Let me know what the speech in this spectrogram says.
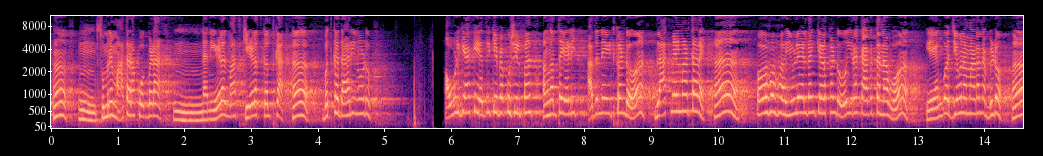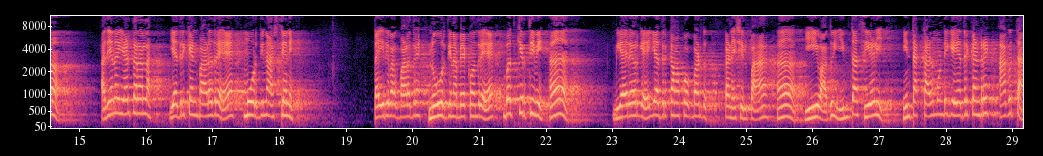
ಹ್ಞೂ ಸುಮ್ಮನೆ ಮಾತಾಡಕ್ ಹೋಗ್ಬೇಡ. ನಾನು ಹೇಳೋದು ಮಾತು ಕೇಳದ್ ಕಲ್ತ್ಕ. ಹಾಂ, ಬದ್ಕ ದಾರಿ ನೋಡು. ಅವಳಿಗೆ ಯಾಕೆ ಎದಕ್ಕೆ ಬೇಕು ಶಿಲ್ಪ? ಹಂಗಂತ ಹೇಳಿ. ಅದನ್ನೇ ಇಟ್ಕೊಂಡು ಬ್ಲಾಕ್ ಮೇಲ್ ಮಾಡ್ತಾಳೆ. ಹಾ ಓಹೋ ಇವಳು ಹೇಳ್ದಂಗೆ ಕೇಳ್ಕೊಂಡು ಇರಕ್ಕಾಗತ್ತ ನಾವು? ಹೆಂಗೋ ಜೀವನ ಮಾಡೋಣ ಬಿಡು. ಹಾ, ಅದೇನೋ ಹೇಳ್ತಾರಲ್ಲ ಎದ್ರಿಕೊಂಡು ಬಾಳಿದ್ರೆ ಮೂರ್ ದಿನ ಅಷ್ಟೇನೆ. ಧೈರ್ಯವಾಗಿ ಬಾಳಿದ್ರೆ ನೂರ್ ದಿನ ಬೇಕು ಅಂದ್ರೆ ಬದುಕಿರ್ತೀವಿ. ಹಾ. ಬೇರೆಯವ್ರಿಗೆ ಎದ್ರಕಮಕ್ ಹೋಗ್ಬಾರ್ದು ಕಣೆ ಶಿಲ್ಪ. ಹಾ ಈ ಅದು ಇಂಥ ಸೇಳಿ, ಇಂಥ ಕಳ್ಮುಂಡಿಗೆ ಎದ್ರಕಂಡ್ರೆ ಆಗುತ್ತಾ?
